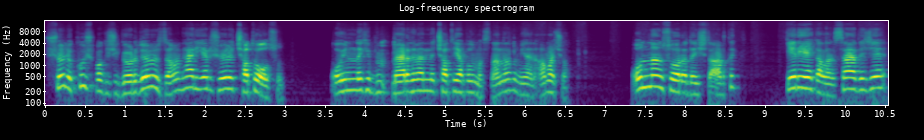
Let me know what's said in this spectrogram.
şöyle kuş bakışı gördüğümüz zaman her yer şöyle çatı olsun. Oyundaki merdivenle çatı yapılmasın anladın mı? Yani amaç o. Ondan sonra da işte artık geriye kalan sadece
